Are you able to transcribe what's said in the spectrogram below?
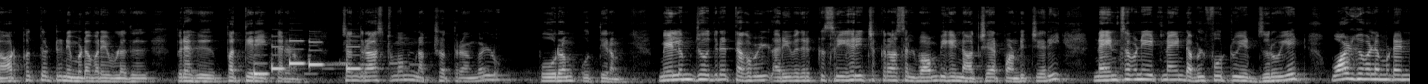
நாற்பத்தெட்டு நிமிடம் வரை உள்ளது. பிறகு பத்திரை கரணம் சந்திராஷ்டமம் நட்சத்திரங்கள் பூரம் உத்திரம். மேலும் ஜோதிட தகவல் அறிவதற்கு Srihari Chakra Selvambigai Nachiyar Pondicherry nine seven eight nine double four two eight zero eight. வாழ்க வளமுடன்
